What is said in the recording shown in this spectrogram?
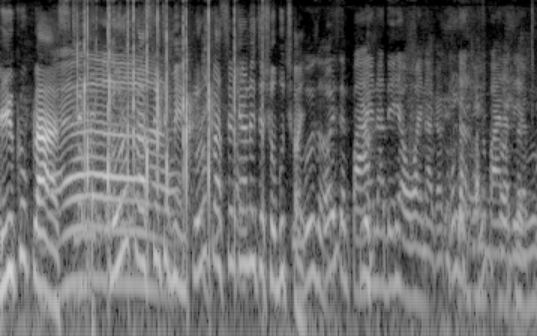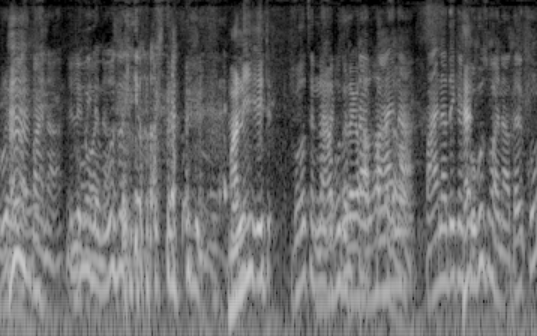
লিউকোপ্লাস্ট। ক্লোরোপ্লাস্ট হচ্ছে মেন ক্লোরোপ্লাস্টের কারণেই তো সবুজ হয়। পায় না দেখে হয় না পায় না হ্যাঁ। পায় না। হয় মানে এটা বলছেন না পায় না। পায় না দেখে হ্যাঁ। সবুজ হয় না। তাহলে কোন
